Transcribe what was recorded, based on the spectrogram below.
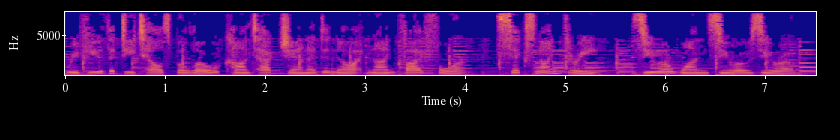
review the details below or contact Jana Denault at 954 693 0100.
